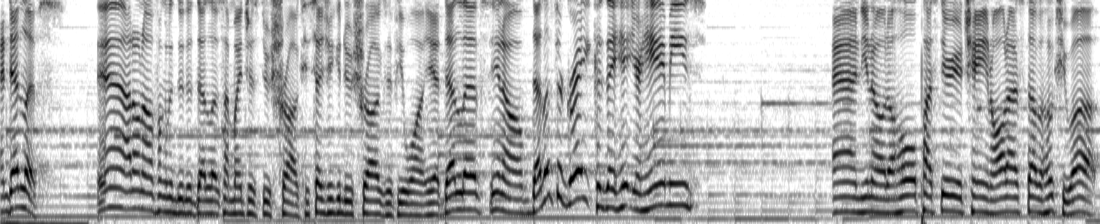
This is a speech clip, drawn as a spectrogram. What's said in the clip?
And deadlifts. Yeah, I don't know if I'm gonna do the deadlifts. I might just do shrugs. He says you can do shrugs if you want. Yeah, deadlifts. You know, deadlifts are great because they hit your hammies, and you know the whole posterior chain, all that stuff. It hooks you up.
